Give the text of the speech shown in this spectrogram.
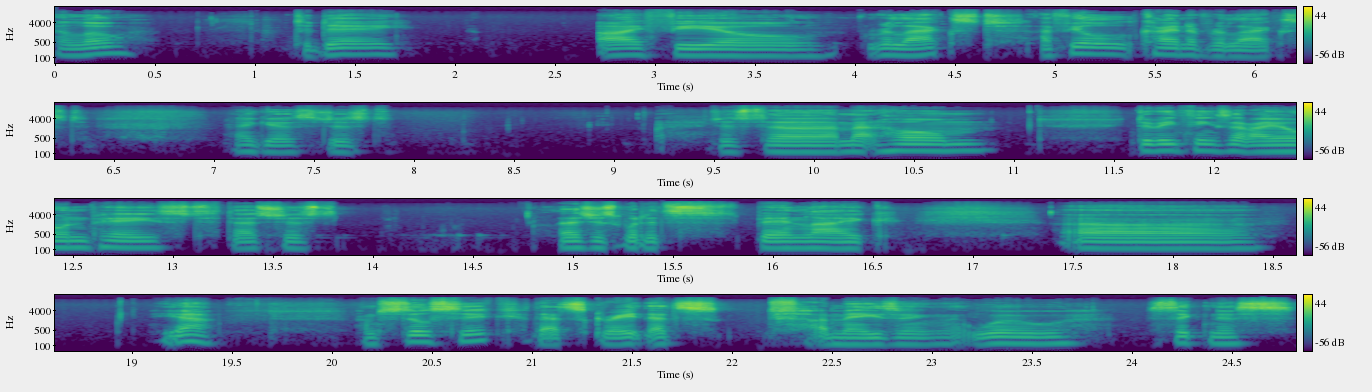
Hello. Today, I feel relaxed. I feel kind of relaxed. I guess just, just uh, I'm at home, doing things at my own pace. That's just, that's just what it's been like. Uh, yeah. I'm still sick. That's great. That's amazing. Whoa, sickness.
